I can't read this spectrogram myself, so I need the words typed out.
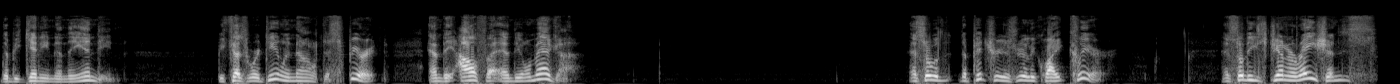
the beginning and the ending because we're dealing now with the spirit and the alpha and the omega. And so the picture is really quite clear. And so these generations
